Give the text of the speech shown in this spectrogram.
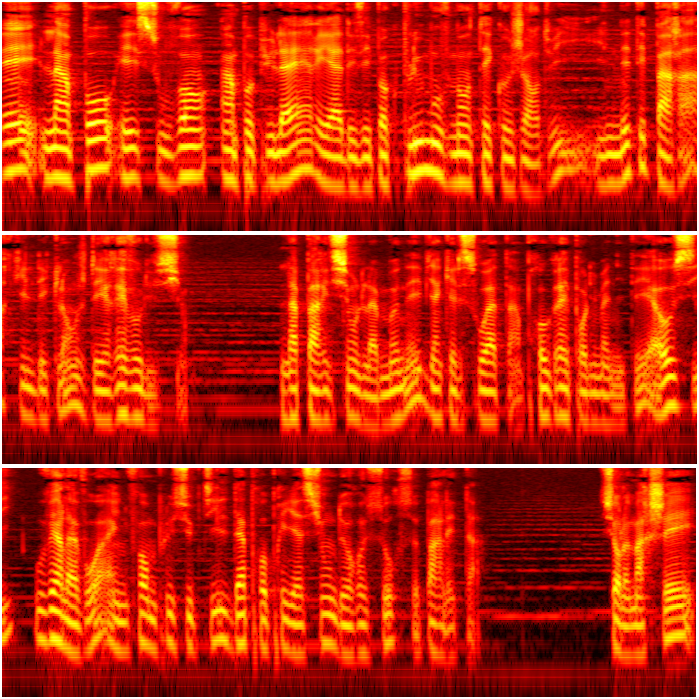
Et l'impôt est souvent impopulaire et à des époques plus mouvementées qu'aujourd'hui, il n'était pas rare qu'il déclenche des révolutions. L'apparition de la monnaie, bien qu'elle soit un progrès pour l'humanité, a aussi ouvert la voie à une forme plus subtile d'appropriation de ressources par l'État. Sur le marché,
